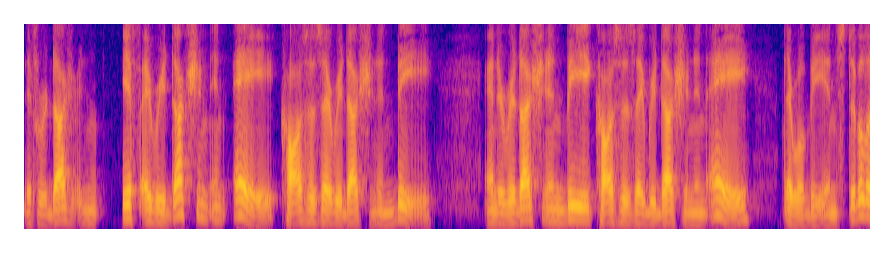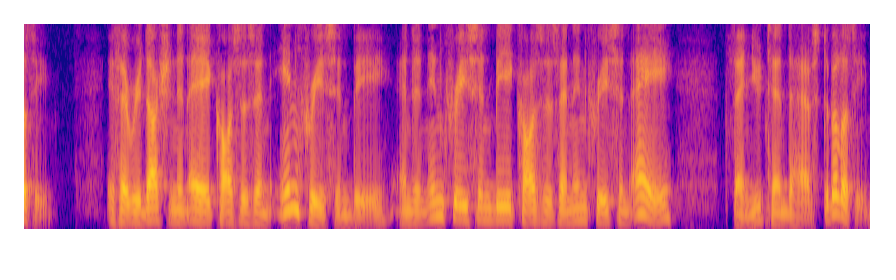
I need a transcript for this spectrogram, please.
If, reduction, if a reduction in A causes a reduction in B, and a reduction in B causes a reduction in A, there will be instability. If a reduction in A causes an increase in B, and an increase in B causes an increase in A, then you tend to have stability.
